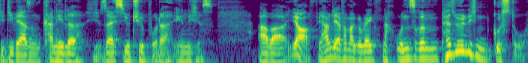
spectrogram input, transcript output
die diversen Kanäle, sei es YouTube oder ähnliches. Aber ja, wir haben die einfach mal gerankt nach unserem persönlichen Gusto.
